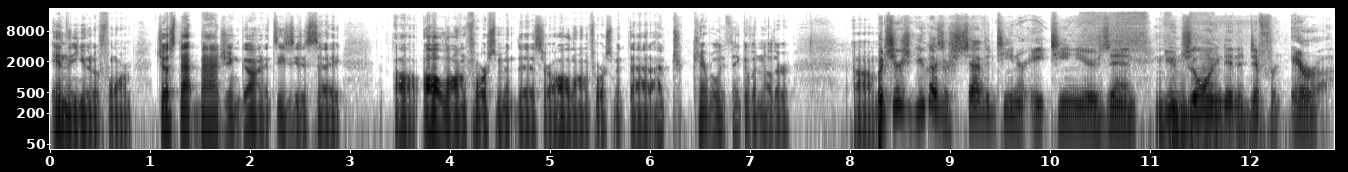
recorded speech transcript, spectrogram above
in the uniform. Just that badge and gun, it's easy to say, oh, all law enforcement this or all law enforcement that. I tr- can't really think of another. Um, but you're you guys are 17 or 18 years in. You mm-hmm. joined in a different era,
